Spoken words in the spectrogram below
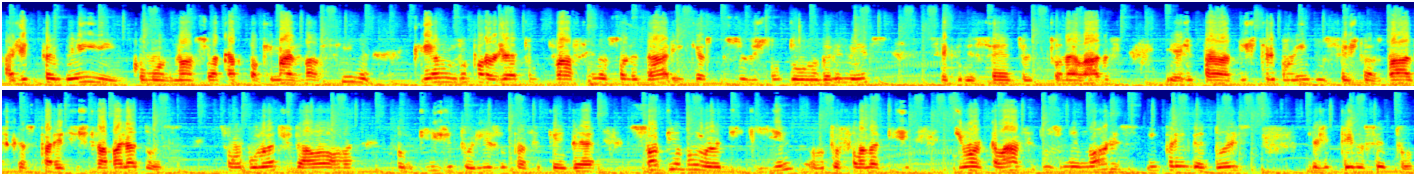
A gente também, como nasceu a capital que mais vacina, criamos um projeto Vacina Solidária em que as pessoas estão doando alimentos, cerca de 100 toneladas, e a gente está distribuindo cestas básicas para esses trabalhadores. São ambulantes da orla, são guias de turismo, para você ter ideia. Só de ambulante guia, eu estou falando aqui de uma classe dos menores empreendedores que a gente tem no setor.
